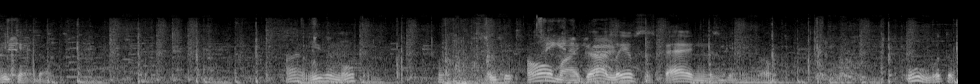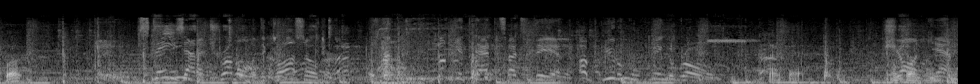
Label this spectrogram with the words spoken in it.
He can't though. Alright, leave him open. Stupid. Oh my god, layups is bad in this game, bro. Ooh, what the fuck? Stays out of trouble with the crossover. Look at that touch there. A beautiful finger roll. Like that. Shawn Kemp.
